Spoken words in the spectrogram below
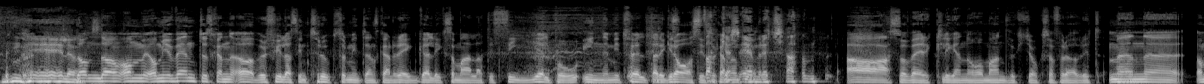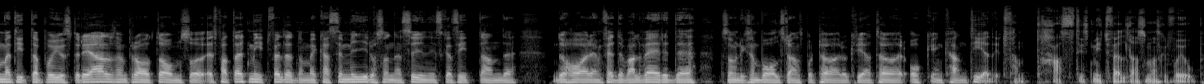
lugnt. De, de, om, om Juventus kan överfylla sin trupp så de inte ens kan regga liksom alla till CL på innermittfältare gratis. så kan Stackars de, Emre Can. Ja, alltså verkligen och Mandzukic också för övrigt. Men eh, om jag tittar på just Real som vi pratade om så, fatta ett mittfält med Casemiro som den cyniska sittande. Du har en Fede Valverde som liksom bolltransportör och kreatör och en Kanté. Det är ett fantastiskt mittfält alltså man ska få ihop.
